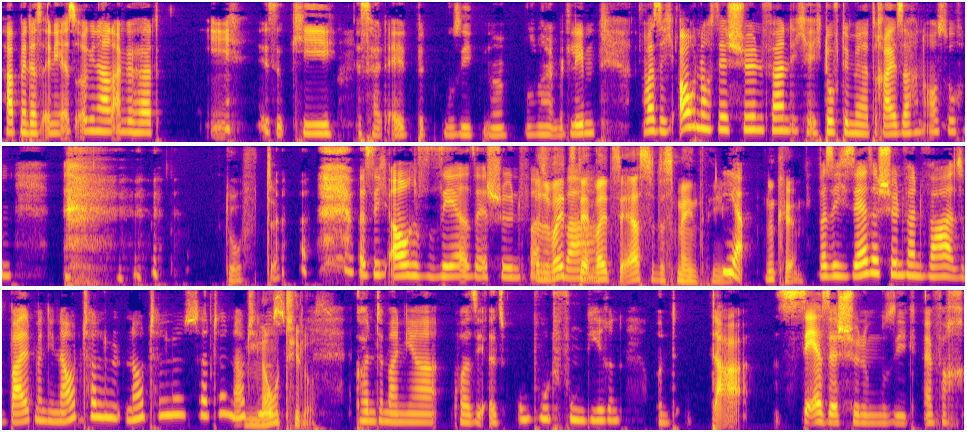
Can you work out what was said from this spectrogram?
Hab mir das NES-Original angehört. Eh, Ist okay. Ist halt 8-Bit-Musik, ne? Muss man halt mit leben. Was ich auch noch sehr schön fand, ich, ich durfte mir drei Sachen aussuchen. Durfte. Was ich auch sehr, sehr schön fand. Also war jetzt, war, der, war jetzt der erste das Main Theme. Ja. Okay. Was ich sehr, sehr schön fand, war, sobald man die Nautil Nautilus hatte, Nautilus, Nautilus. konnte man ja quasi als U-Boot fungieren und da sehr, sehr schöne Musik. Einfach,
